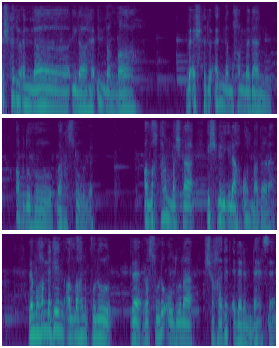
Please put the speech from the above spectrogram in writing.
Eşhedü en la ilahe illallah ve eşhedü enne Muhammeden abduhu ve rasulü. Allah'tan başka hiçbir ilah olmadığına ve Muhammed'in Allah'ın kulu ve Resulü olduğuna şehadet ederim derse,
